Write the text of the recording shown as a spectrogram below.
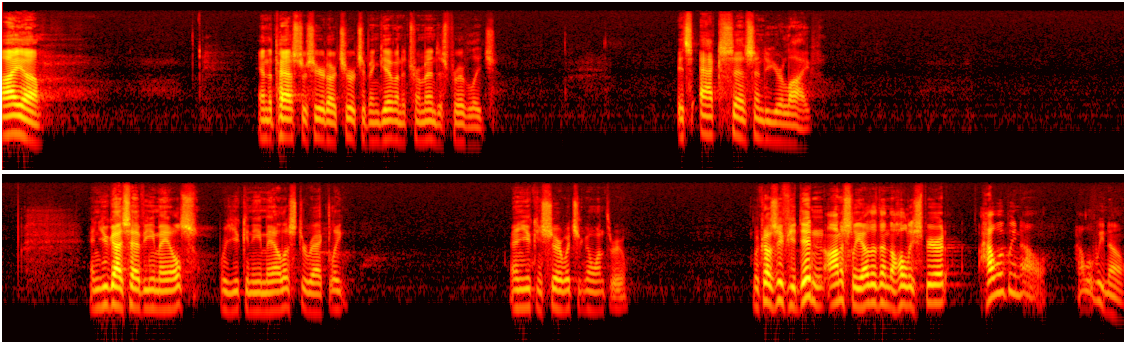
I uh, and the pastors here at our church have been given a tremendous privilege. It's access into your life. And you guys have emails where you can email us directly and you can share what you're going through. Because if you didn't, honestly, other than the Holy Spirit, how would we know? How would we know?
